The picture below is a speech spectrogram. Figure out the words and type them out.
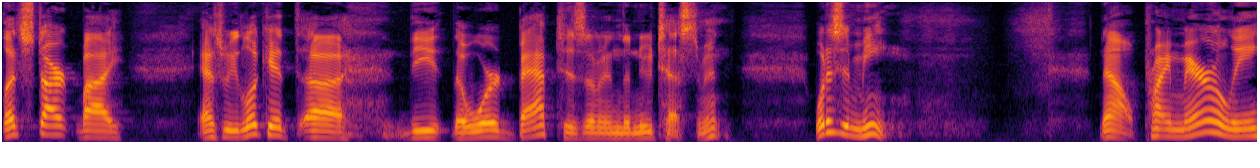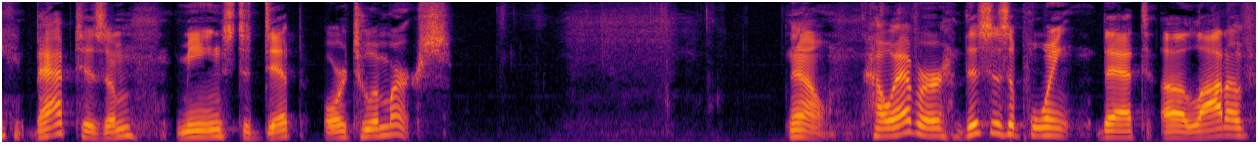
let's start by, as we look at uh, the, the word baptism in the New Testament, what does it mean? Now, primarily, baptism means to dip or to immerse. Now, however, this is a point that a lot of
